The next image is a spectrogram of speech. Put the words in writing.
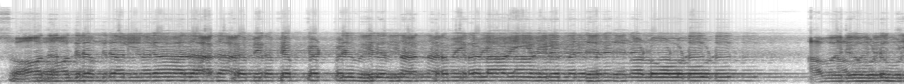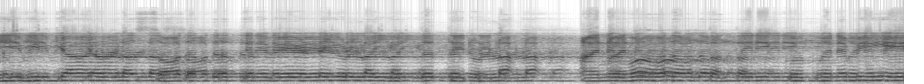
സ്വാതന്ത്ര്യം നൽകാതെ ആക്രമിക്കപ്പെട്ട് വരുന്ന അക്രമികളായി വരുന്ന ജനങ്ങളോട് അവരോട് ജീവിക്കാനുള്ള സ്വാതന്ത്ര്യത്തിന് വേണ്ടിയുള്ള യുദ്ധത്തിനുള്ള അനുവാദം തന്നിരിക്കുന്നു നബിയേ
